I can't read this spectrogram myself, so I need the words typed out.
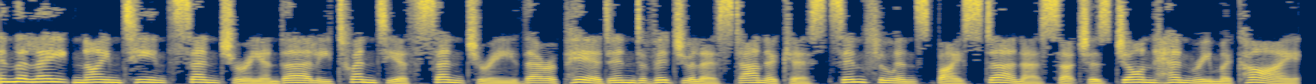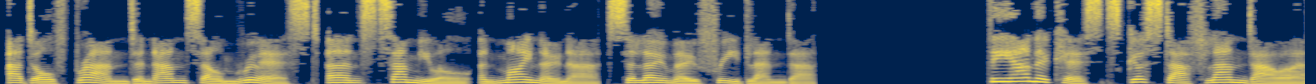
In the late 19th century and early 20th century there appeared individualist anarchists influenced by Stirner such as John Henry Mackay, Adolf Brand and Anselm Ruest Ernst Samuel and Mynona Salomo Friedländer. The anarchists Gustav Landauer,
